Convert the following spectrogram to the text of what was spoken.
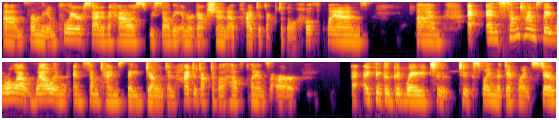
Um, from the employer side of the house, we saw the introduction of high deductible health plans. Um, and sometimes they roll out well and, and sometimes they don't. And high deductible health plans are, I think, a good way to, to explain the difference. So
